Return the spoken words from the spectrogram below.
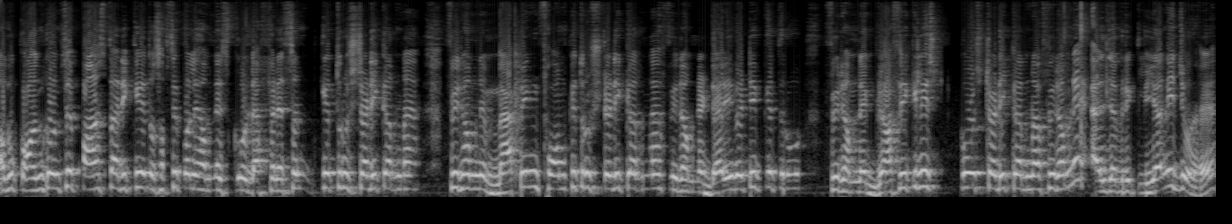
अब कौन कौन से पाँच तरीके तो सबसे पहले हमने इसको डेफिनेशन के थ्रू स्टडी करना है, फिर हमने मैपिंग फॉर्म के थ्रू स्टडी करना है, फिर हमने डेरिवेटिव के थ्रू फिर हमने ग्राफिकली को स्टडी करना फिर हमने एल्जेब्रिकली यानी जो है,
